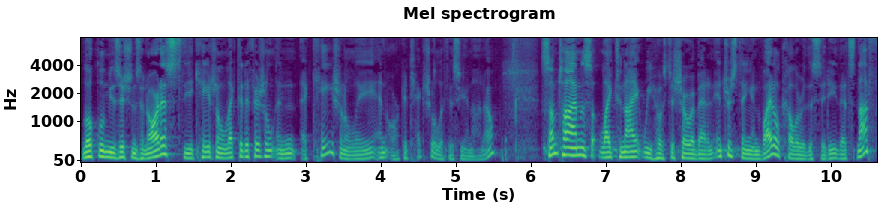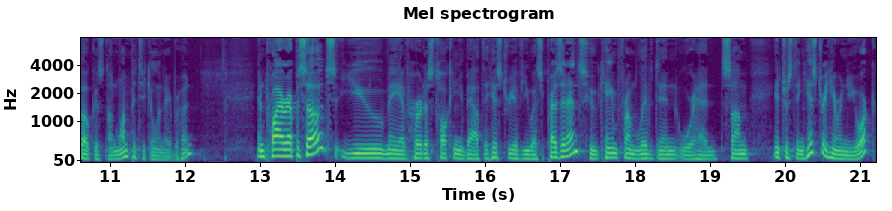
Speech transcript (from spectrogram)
local musicians and artists, the occasional elected official, and occasionally an architectural aficionado. Sometimes, like tonight, we host a show about an interesting and vital color of the city that's not focused on one particular neighborhood. In prior episodes, you may have heard us talking about the history of U.S. presidents who came from, lived in, or had some interesting history here in New York.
